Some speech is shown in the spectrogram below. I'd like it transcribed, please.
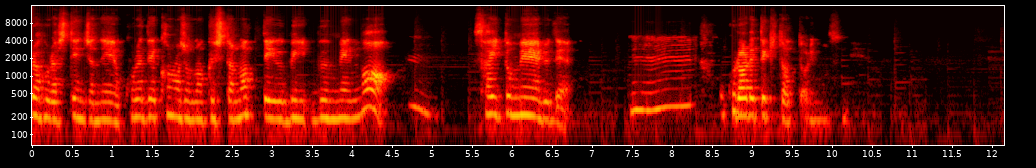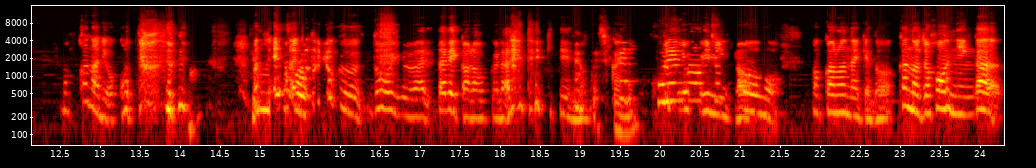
ふらふらしてんじゃねえよ。これで彼女なくしたなっていうび文面が、サイトメールでうん送られてきたってありますね。まあ、かなり怒ってますよね。まあ、え、っとよくどういう誰から送られてきてるの？か確かに。これはちょっと、わからないけど彼女本人が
